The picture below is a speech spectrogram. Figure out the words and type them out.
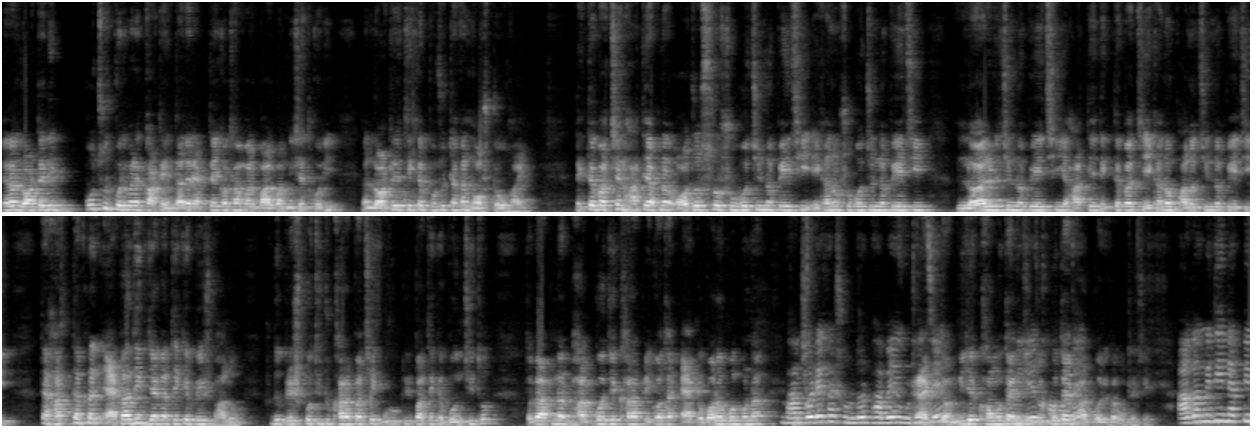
যারা লটারি প্রচুর পরিমাণে কাটেন, তাদের একটাই কথা আমরা বারবার নিষেধ করি লটারি থেকে প্রচুর টাকা নষ্টও হয়। দেখতে পাচ্ছেন হাতে আপনার অজস্র শুভ চিহ্ন পেয়েছি এখানেও শুভ চিহ্ন পেয়েছি লয়ালিটি চিহ্ন পেয়েছি হাতে দেখতে পাচ্ছি এখানেও ভালো চিহ্ন পেয়েছি। তাই হাতটা আপনার একাধিক জায়গা থেকে বেশ ভালো। শুধু বৃহস্পতি একটু খারাপ আছে গুরু কৃপা থেকে বঞ্চিত। তবে আপনার ভাগ্য যে খারাপ এ কথা একবারও বলব না। ভাগ্যরেখা সুন্দরভাবে উঠেছে। একদম নিজের ক্ষমতায় নিজের যোগ্যতায়। ভাগ্যরেখা উঠেছে। আগামী দিন আপনি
